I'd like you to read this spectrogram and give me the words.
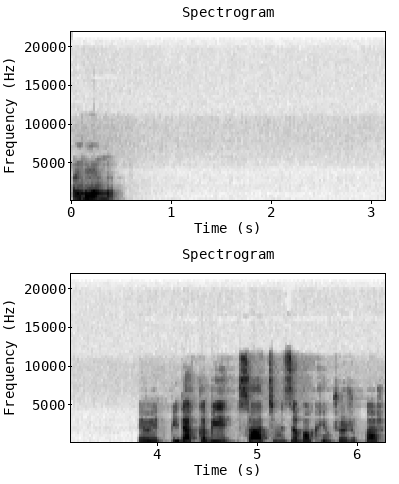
Tamam mı? Evet bir dakika bir saatimize bakayım çocuklar.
